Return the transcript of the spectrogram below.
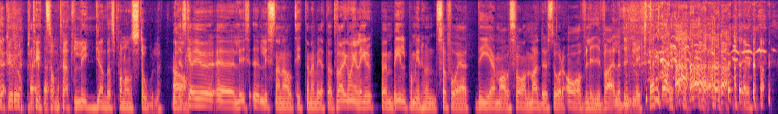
dyker upp titt som tätt liggandes på någon stol. Det ska ju eh, lys- lyssnarna och tittarna veta att varje gång jag lägger upp en bild på min hund så får jag ett DM av Svanemar där det står avliva eller dylikt.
